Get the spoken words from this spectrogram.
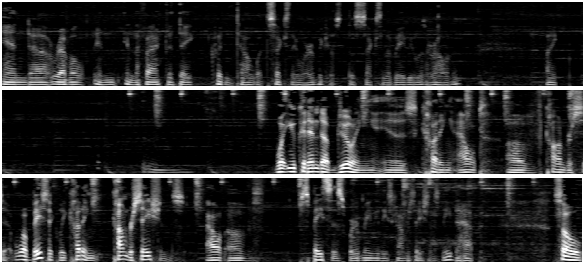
and uh, revel in in the fact that they couldn't tell what sex they were because the sex of the baby was irrelevant. Like what you could end up doing is cutting out of conversation. Well, basically cutting conversations out of spaces where maybe these conversations need to happen. So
